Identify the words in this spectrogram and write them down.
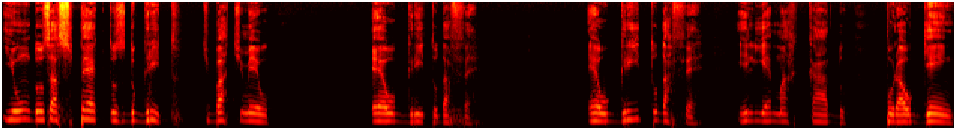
E um dos aspectos do grito de Bartimeu é o grito da fé. É o grito da fé. Ele é marcado por alguém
